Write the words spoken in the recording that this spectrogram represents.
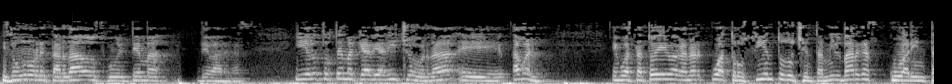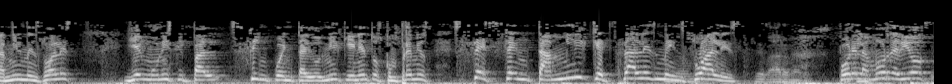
Y son unos retardados con el tema de Vargas. Y el otro tema que había dicho, ¿verdad? Eh, ah, bueno, en Guastatoya iba a ganar 480 mil Vargas, 40 mil mensuales, y en Municipal 52 mil 500 con premios, 60 mil quetzales mensuales. Qué bárbaro. Por el amor de Dios,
